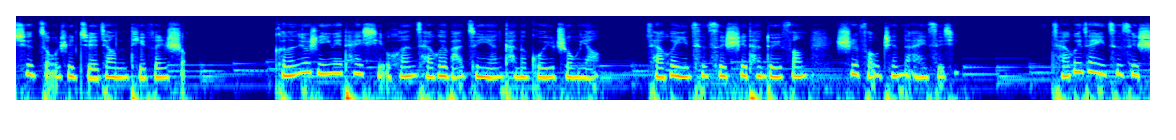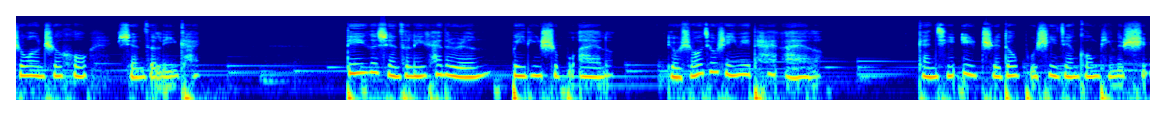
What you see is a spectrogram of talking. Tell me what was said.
却总是倔强的提分手。可能就是因为太喜欢，才会把尊严看得过于重要，才会一次次试探对方是否真的爱自己，才会在一次次失望之后选择离开。第一个选择离开的人不一定是不爱了，有时候就是因为太爱了。感情一直都不是一件公平的事，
